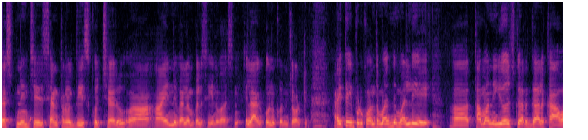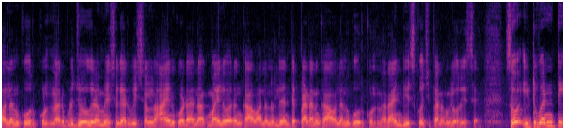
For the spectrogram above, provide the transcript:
వెస్ట్ నుంచి సెంట్రల్ తీసుకొచ్చారు ఆయన్ని వెలంపల్లి శ్రీనివాస్ని. ఇలాగ కొన్ని కొన్ని చోట్ల. అయితే ఇప్పుడు కొంతమంది మళ్ళీ తమ నియోజకవర్గాలు కావాలని కోరుకుంటున్నారు. ఇప్పుడు జోగి రమేష్ గారి విషయంలో ఆయన కూడా నాకు మైలవరం కావాలను లేదంటే పెడన కావాలని కోరుకుంటున్నారు. ఆయన తీసుకొచ్చి పెనంలో వేశారు. సో ఇటువంటి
